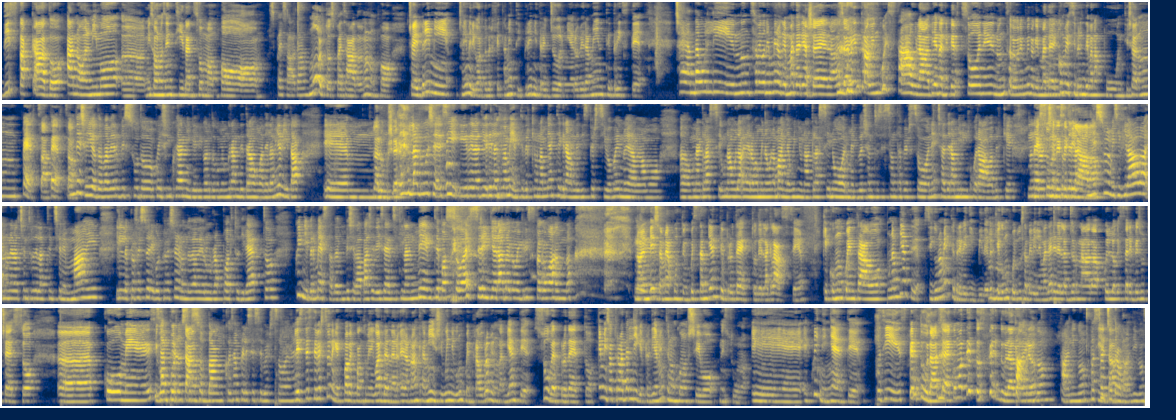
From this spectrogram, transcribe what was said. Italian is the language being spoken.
distaccato, anonimo, uh, mi sono sentita insomma un po' spaesata. Molto spaesata, non un po'. Cioè, i primi, cioè io mi ricordo perfettamente i primi tre giorni, ero veramente triste. Cioè, andavo lì, non sapevo nemmeno che materia c'era. Cioè, entravo in quest'aula piena di persone, non sapevo nemmeno che materia, mm. come si prendevano appunti. Cioè, non, persa, persa. Invece io, dopo aver vissuto quei cinque anni che ricordo come un grande trauma della mia vita, ehm, la luce. la luce, sì, relati- relativamente, perché è un ambiente grande, dispersivo. Poi noi avevamo uh, una classe, un'aula, eravamo in aula magna, quindi una classe enorme, 260 persone, eccetera. Mi rincuorava perché non ero nessuno al centro della, Nessuno mi si filava e non ero al centro dell'attenzione mai. Il professore col professore non doveva avere un rapporto diretto. Quindi per me è stata invece la pace dei sensi, finalmente posso essere ignorata come Cristo comanda. No, invece a me appunto in questo ambiente protetto della classe, che comunque entravo, un ambiente sicuramente prevedibile, perché mm-hmm. comunque tu sapevi le materie della giornata, quello che sarebbe successo, Uh, come si sempre comportava. Sempre lo stesso banco, sempre le stesse persone. Le stesse persone che poi per quanto mi riguarda erano anche amici, quindi comunque entravo proprio in un ambiente super protetto e mi sono trovata lì che praticamente non conoscevo nessuno e, e quindi niente, così sperduta, cioè come ho detto sperduta proprio. Panico, panico, passaggio sì, esatto. traumatico.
